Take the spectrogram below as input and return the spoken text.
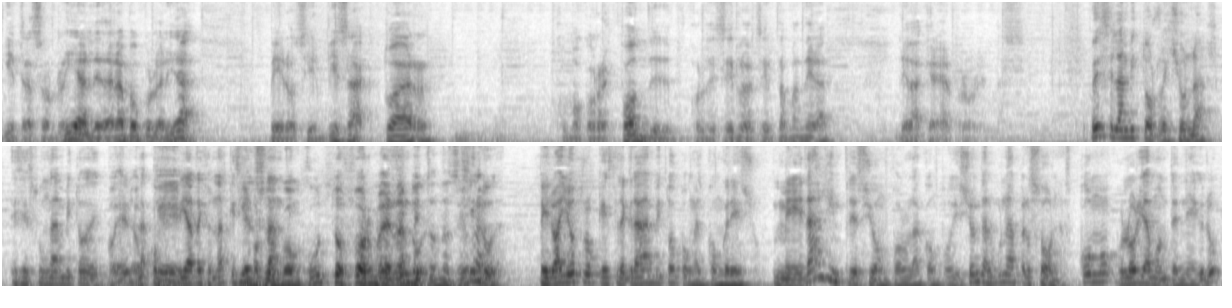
mientras sonría le dará popularidad, pero si empieza a actuar como corresponde, por decirlo de cierta manera, le va a crear problemas. Pues es el ámbito regional, ese es un ámbito de la conflictividad regional que es importante. En su conjunto forma el ámbito nacional. Sin duda. Pero hay otro que es el gran ámbito con el Congreso. Me da la impresión por la composición de algunas personas, como Gloria Montenegro,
